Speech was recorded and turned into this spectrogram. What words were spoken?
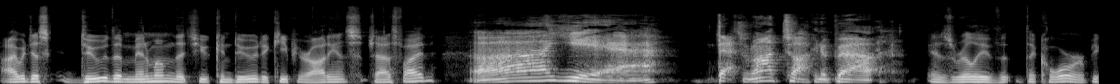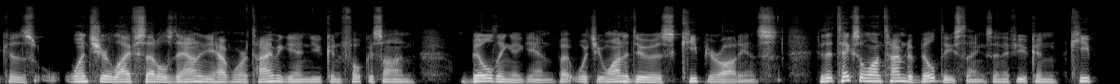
I would just do the minimum that you can do to keep your audience satisfied. Ah, uh, yeah. That's what I'm talking about. Is really the, the core because once your life settles down and you have more time again, you can focus on building again. But what you want to do is keep your audience because it takes a long time to build these things. And if you can keep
